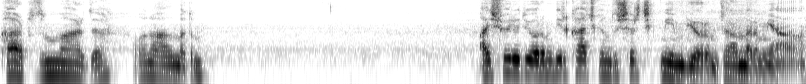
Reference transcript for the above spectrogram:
Karpuzum vardı. Onu almadım. Ay şöyle diyorum birkaç gün dışarı çıkmayayım diyorum canlarım ya.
